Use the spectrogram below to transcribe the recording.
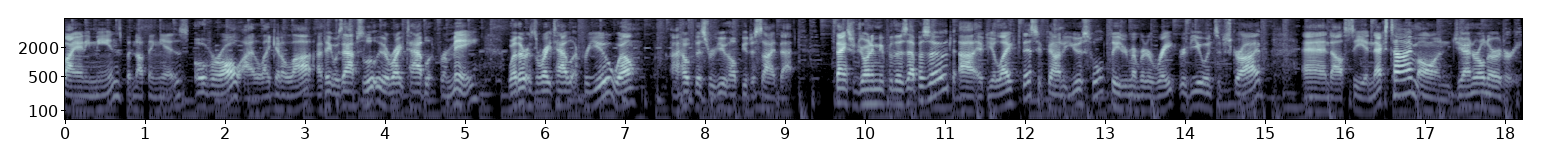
by any means, but nothing is. Overall, I like it a lot. I think it was absolutely the right tablet for me. Whether it's the right tablet for you, well, I hope this review helped you decide that. Thanks for joining me for this episode. Uh, if you liked this, if you found it useful, please remember to rate, review, and subscribe. And I'll see you next time on General Nerdery.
